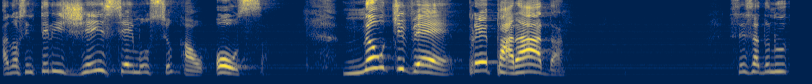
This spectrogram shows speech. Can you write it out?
a nossa inteligência emocional, ouça, não tiver preparada, você sai dando,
